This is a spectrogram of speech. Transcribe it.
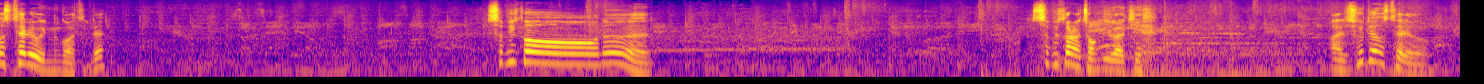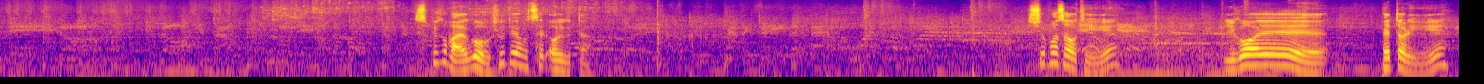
어 휴대용 스테레오 있는 것 같은데? 스피커는 스피커랑 전기가 이렇게 아니 휴대용 스테레오. 스피커 말고 휴대용 스테레오 어 여기 있다. 슈퍼 사우티. 이거에 배터리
